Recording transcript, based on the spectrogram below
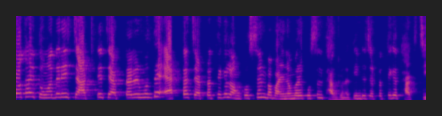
কথায় তোমাদের এই চারটে চ্যাপ্টারের মধ্যে একটা চ্যাপ্টার থেকে লং কোশ্চেন বা পাঁচ নম্বরের কোশ্চেন থাকবে না। তিনটে চ্যাপ্টার থেকে থাকছি।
